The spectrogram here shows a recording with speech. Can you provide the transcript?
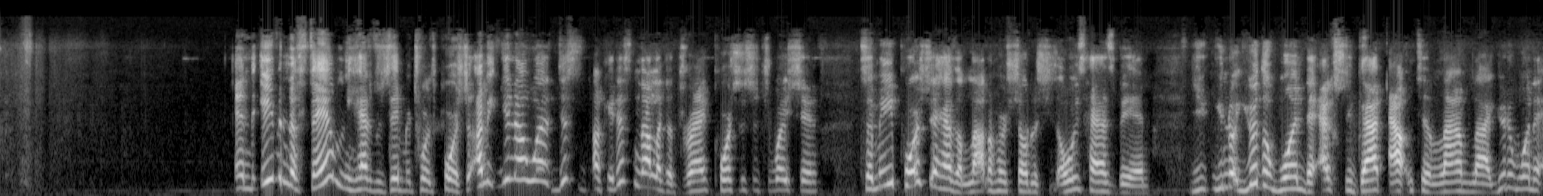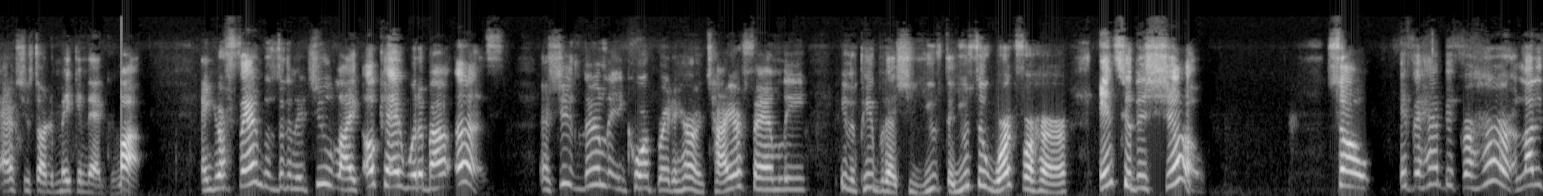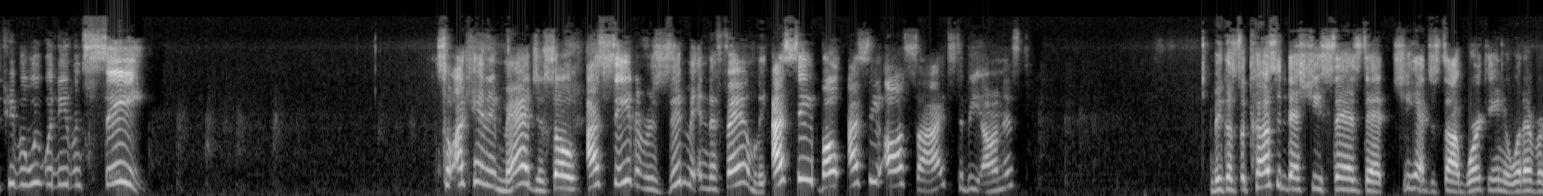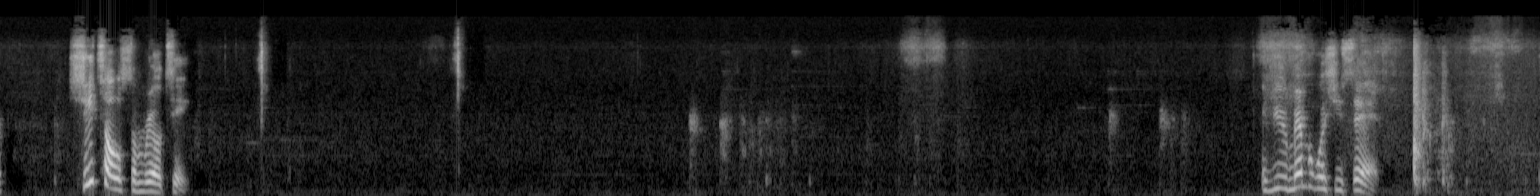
And even the family has resentment towards Porsha. I mean, you know what? This okay, this is not like a drag Porsha situation. To me, Porsha has a lot on her shoulders. She always has been. You, you know, you're the one that actually got out into the limelight. You're the one that actually started making that guap. And your family's looking at you like, okay, what about us? And she's literally incorporated her entire family, even people that she used that used to work for her, into this show. So if it hadn't been for her, a lot of people we wouldn't even see. So I can't imagine. So I see the resentment in the family. I see both. I see all sides, to be honest. Because the cousin that she says that she had to stop working or whatever, she told some real tea. If you remember what she said,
